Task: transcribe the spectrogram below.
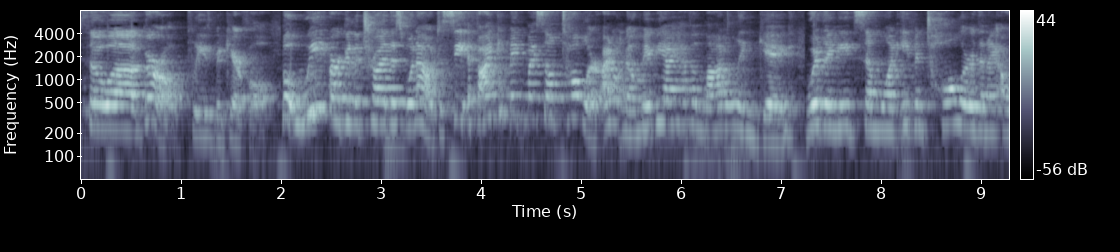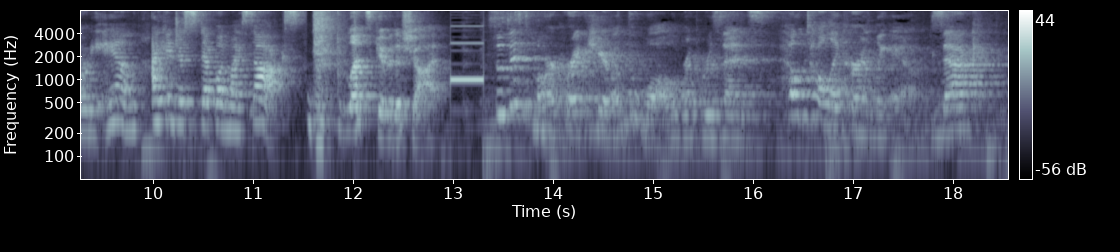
so uh, girl, please be careful. But we are gonna try this one out to see if I can make myself taller. I don't know, maybe I have a modeling gig where they need someone even taller than I already am. I can just step on my socks. Let's give it a shot. So this mark right here on the wall represents how tall I currently am. Zach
